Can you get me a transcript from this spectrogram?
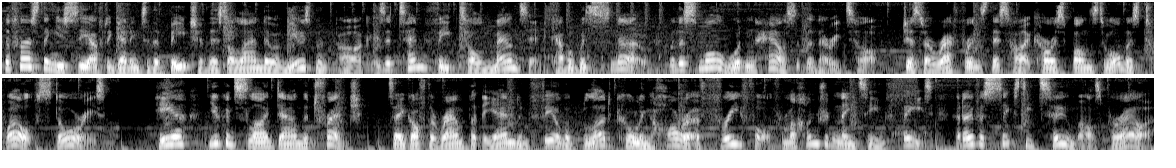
The first thing you see after getting to the beach of this Orlando amusement park is a 10 feet tall mountain covered with snow with a small wooden house at the very top. Just for reference, this height corresponds to almost 12 stories. Here, you can slide down the trench, take off the ramp at the end and feel the blood-cooling horror of freefall from 118 feet at over 62 miles per hour.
